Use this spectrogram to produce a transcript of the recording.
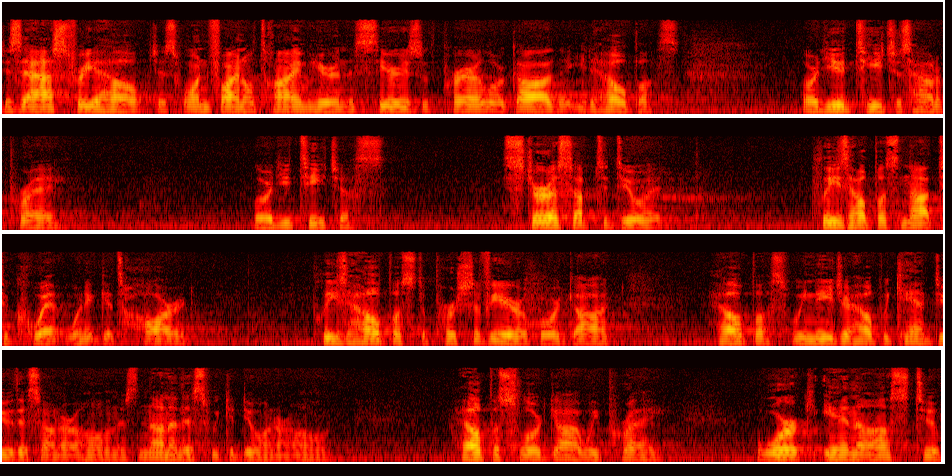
Just ask for your help. Just one final time here in this series of prayer, Lord God, that you'd help us. Lord, you'd teach us how to pray. Lord, you teach us. Stir us up to do it. Please help us not to quit when it gets hard. Please help us to persevere, Lord God. Help us. We need your help. We can't do this on our own. There's none of this we could do on our own. Help us, Lord God, we pray. Work in us to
